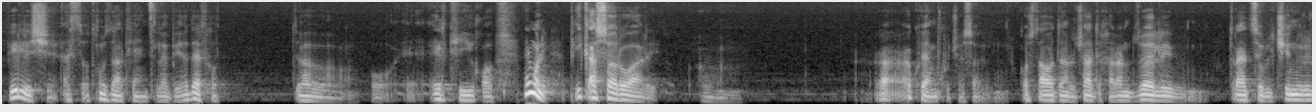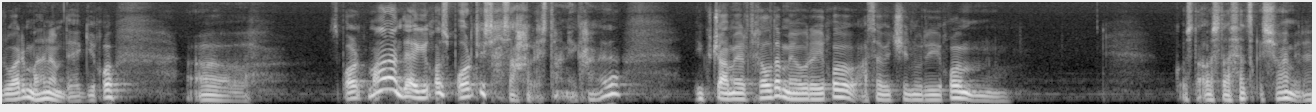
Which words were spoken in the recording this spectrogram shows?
თბილისში ეს 90-იანი წლებია და ერთხელ ერთი იყო. მე მგონი პიკასო რო არის. რა ქვია ამ ქუჩას? კოსტავადან რო ჩადიხარ, ან ძველი ტრადიციული ჩინური რო არის, მანამდე ეგ იყო. აა სპორტ, მანამდე ეგ იყო სპორტის სასახლესთან იქანა და იქ ჭამე ერთხელ და მეორე იყო ასევე ჩინური იყო კოსტავას დასაწყისი ვამი რა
